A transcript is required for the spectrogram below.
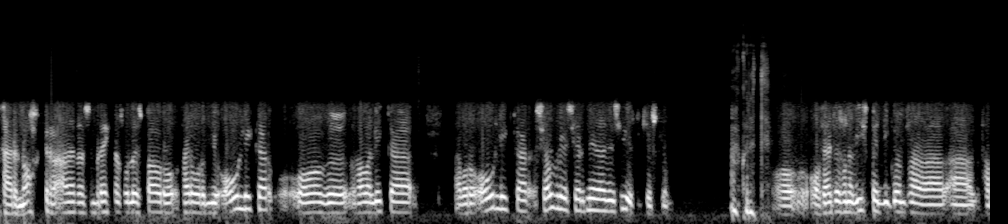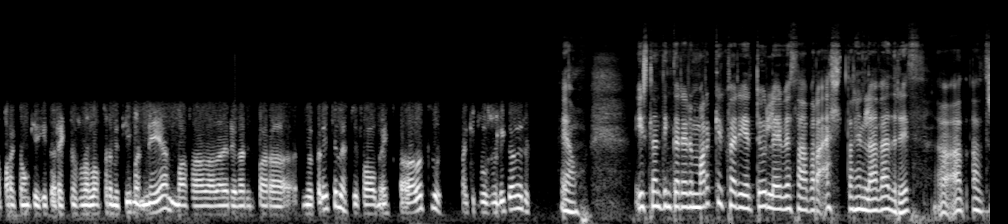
það eru nokkra aðeina sem reikna svo leiðis bár og þær voru mjög ólíkar og e, það var líka, það voru ólíkar sjálfrið sér miðað við síðustu kjösklum. Akkurat. Og, og þetta er svona vísbendingu um það að, að það bara gangi ekki að rekna svona langt fram í tíma nema það að það er verið bara mjög breytilegt við fáum eitthvað af öllu. Það getur svo líka verið. Já. Íslandingar eru margir hverjir döglegir við það bara eldar hennilega veðrið að, að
